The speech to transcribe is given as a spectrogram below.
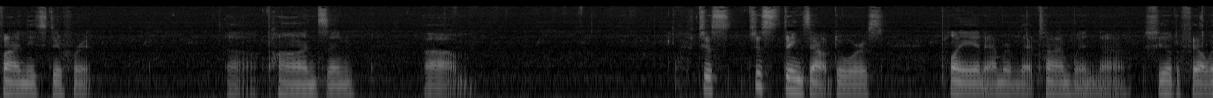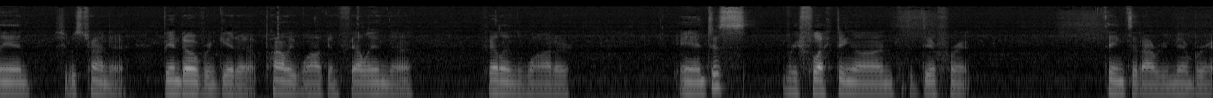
find these different uh, ponds and um, just just things outdoors, playing. I remember that time when uh, Shilda fell in. She was trying to bend over and get a pollywog and fell in the fell in the water, and just reflecting on the different things that I remember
